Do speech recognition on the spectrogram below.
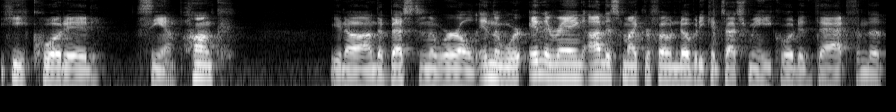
he quoted CM Punk. You know, I'm the best in the world in the in the ring on this microphone. Nobody can touch me. He quoted that from the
